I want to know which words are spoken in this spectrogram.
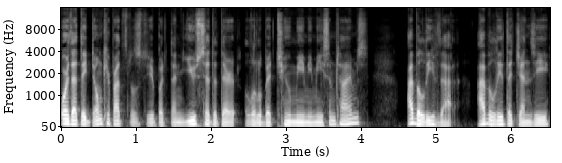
Or that they don't care about themselves too, but then you said that they're a little bit too me, me, me sometimes. I believe that. I believe that Gen Z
